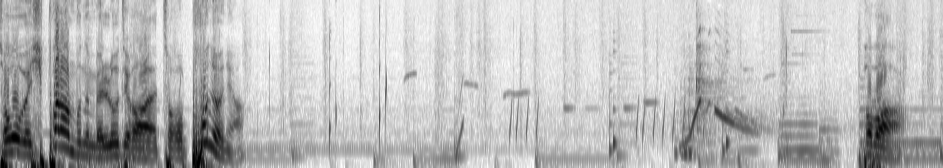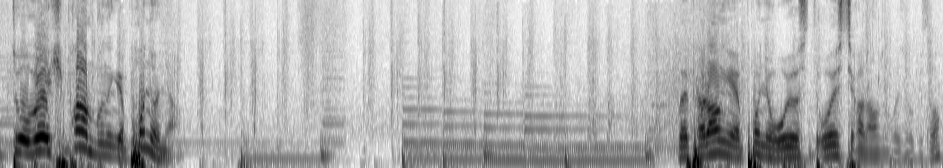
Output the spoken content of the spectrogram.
저거 왜 휘파람 부는 멜로디가 저거 포녀냐? 봐봐 저거 왜 휘파람 부는 게 포녀냐? 왜 벼랑이의 포녀 OST, OST가 나오는 거죠 여기서?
